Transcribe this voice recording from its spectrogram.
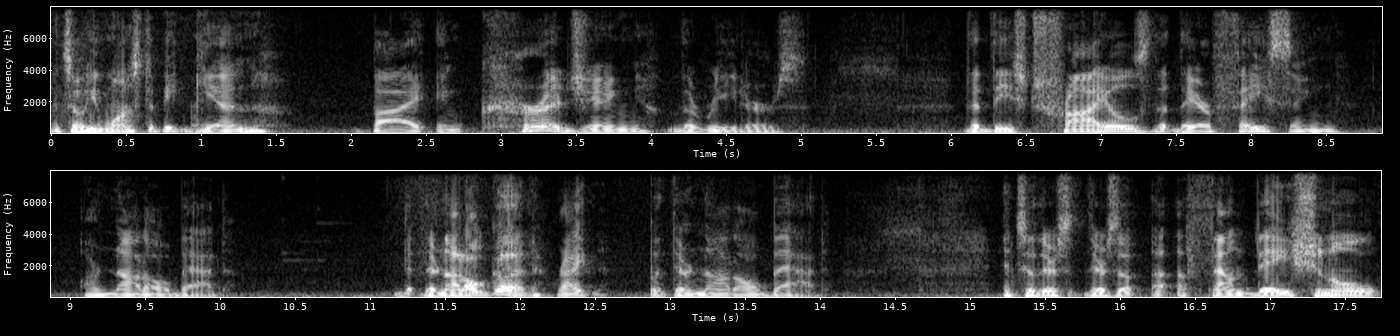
And so he wants to begin by encouraging the readers that these trials that they are facing are not all bad. They're not all good, right? But they're not all bad. And so there's there's a, a foundational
